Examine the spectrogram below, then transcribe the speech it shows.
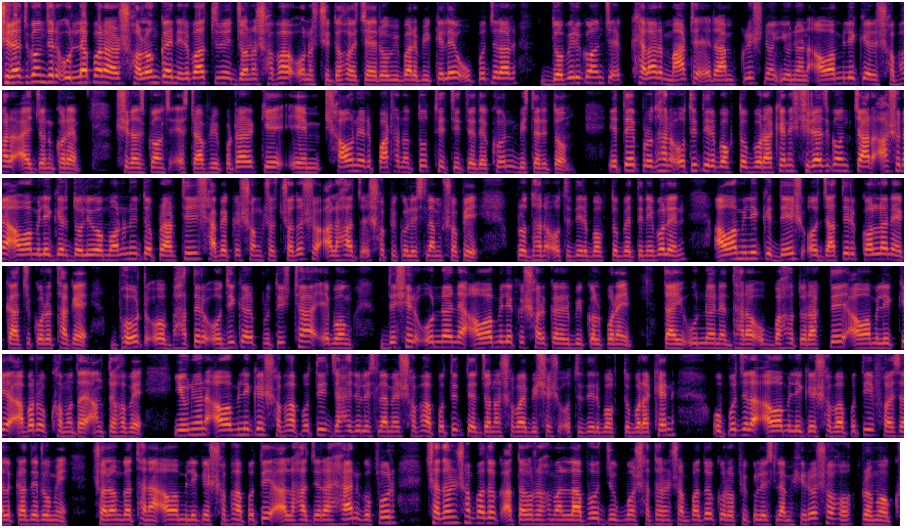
সিরাজগঞ্জের উল্লাপাড়ার সলঙ্কায় নির্বাচনী জনসভা অনুষ্ঠিত হয়েছে। রবিবার বিকেলে উপজেলার দবিরগঞ্জ খেলার মাঠে রামকৃষ্ণ ইউনিয়ন আওয়ামী লীগের সভার আয়োজন করে। Sirajganj staff reporter K M শাওনের পাঠানো তথ্যচিত্রে দেখুন বিস্তারিত। এতে প্রধান অতিথির বক্তব্য রাখেন সিরাজগঞ্জ চার আসনে আওয়ামী লীগের দলীয় মনোনীত প্রার্থী, সাবেক সংসদ সদস্য আলহাজ শফিকুল ইসলাম শফি। প্রধান অতিথির বক্তব্যে তিনি বলেন, আওয়ামী লীগ দেশ ও জাতির কল্যাণে কাজ করে থাকে। ভোট ও ভাতের অধিকার প্রতিষ্ঠা এবং দেশের উন্নয়নে আওয়ামী লীগ সরকারের বিকল্প নেই। তাই উন্নয়নের ধারা অব্যাহত রাখতে আওয়ামী লীগকে আবারও ক্ষমতায় আনতে হবে। ইউনিয়ন আওয়ামী লীগের সভাপতি জাহিদুল ইসলামের সভাপতিত্বে জনসভায় বিশেষ অতিথির বক্তব্য রাখেন উপজেলা আওয়ামী লীগের সভাপতি ফয়সাল কাদের রুমি, সলঙ্গা থানা আওয়ামী লীগের সভাপতি আলহাজ রাহান গফুর, সাধারণ সম্পাদক আতাউর রহমান লাভু, যুগ্ম সাধারণ সম্পাদক রফিকুল ইসলাম হিরো সহ প্রমুখ।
